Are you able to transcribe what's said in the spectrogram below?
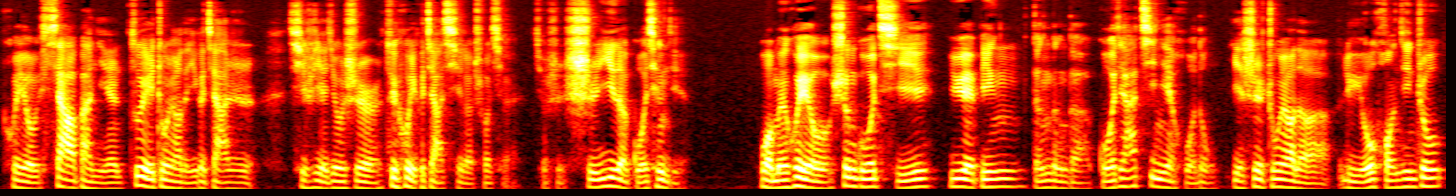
会有下半年最重要的一个假日，其实也就是最后一个假期了。说起来就是十一的国庆节，我们会有升国旗、阅兵等等的国家纪念活动，也是重要的旅游黄金周，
